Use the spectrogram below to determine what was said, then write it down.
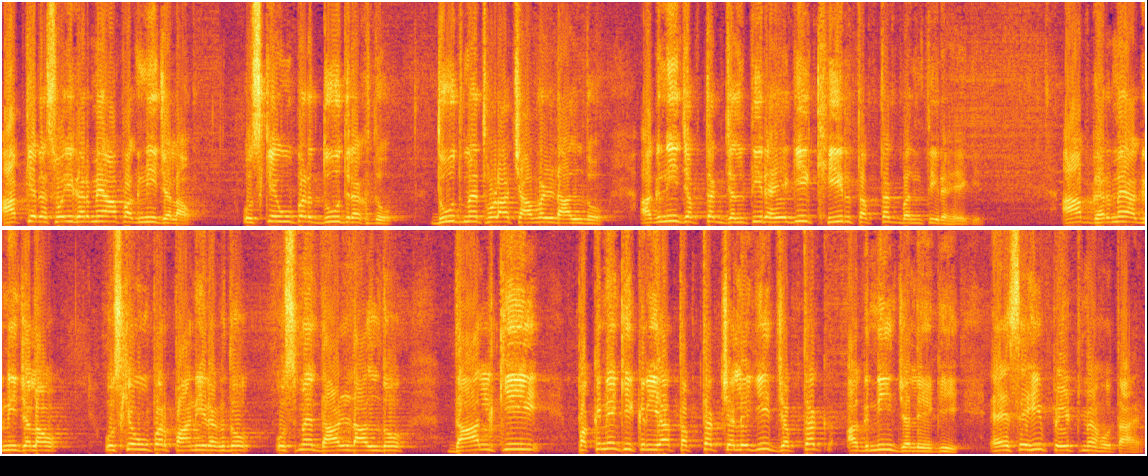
आपके रसोई घर में आप अग्नि जलाओ। उसके ऊपर दूध रख दो। दूध में थोड़ा चावल डाल दो। अग्नि जब तक जलती रहेगी, खीर तब तक बनती रहेगी। आप घर में अग्नि जलाओ, उसके ऊपर पानी रख दो, उसमें दाल डाल दो। दाल की पकने की क्रिया तब तक चलेगी जब तक अग्नि जलेगी। ऐसे ही पेट में होता है।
